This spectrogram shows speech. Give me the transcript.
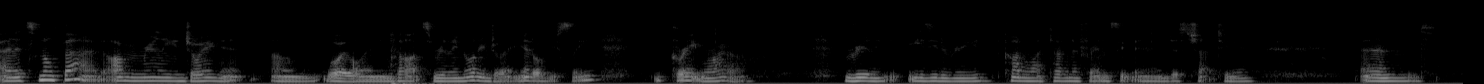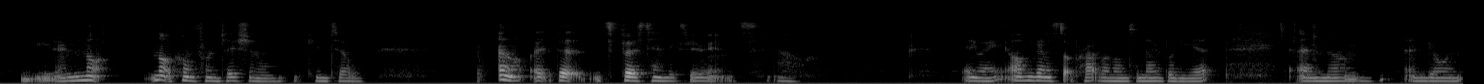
And it's not bad. I'm really enjoying it. Um, well, and in parts, really not enjoying it, obviously. Great writer. Really easy to read. Kind of like having a friend sit there and just chat to you. And, you know, not not confrontational, you can tell. Oh, that it's first hand experience. Oh. Anyway, I'm gonna stop prattling on to nobody yet, and um, and go and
